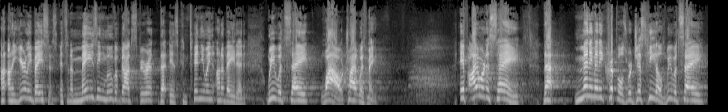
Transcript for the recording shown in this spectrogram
on a yearly basis. It's an amazing move of God's Spirit that is continuing unabated. We would say, wow, try it with me. If I were to say that many, many cripples were just healed, we would say,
